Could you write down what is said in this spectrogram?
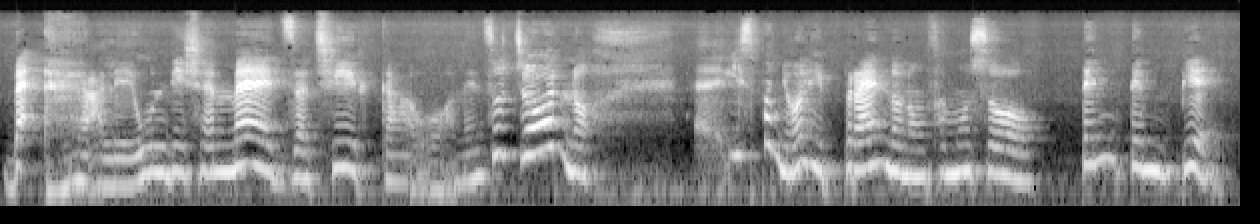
beh, alle 11 e mezza circa o a mezzogiorno, eh, gli spagnoli prendono un famoso tentempié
